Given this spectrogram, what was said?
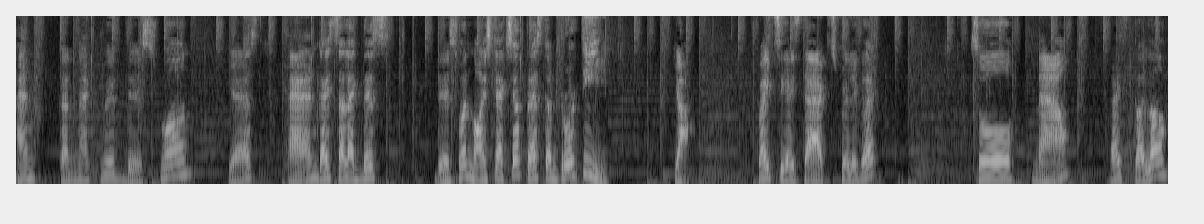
and connect with this one. Yes. And guys select this this one noise texture press ctrl t. Yeah. Right see guys that's really good. So now guys color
